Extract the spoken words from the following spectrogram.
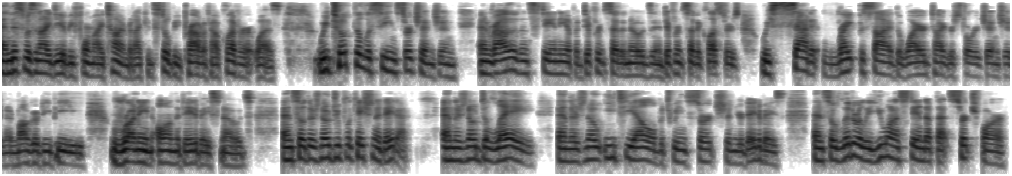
And this was an idea before my time, but I can still be proud of how clever it was. We took the Lucene search engine, and rather than standing up a different set of nodes and a different set of clusters, we sat it right beside the WiredTiger storage engine and MongoDB running on the database nodes. And so there's no duplication of data and there's no delay and there's no ETL between search and your database. And so literally you want to stand up that search bar.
